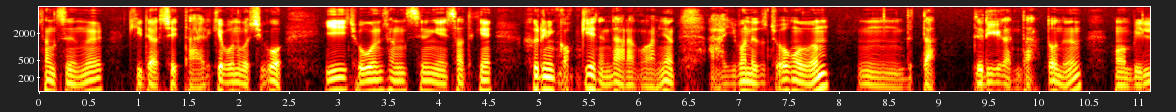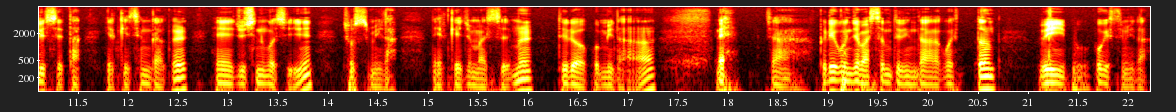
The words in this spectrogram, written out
상승을 기대할 수 있다. 이렇게 보는 것이고 이 좋은 상승에서 어떻게 흐름이 꺾이게 된다라고 하면 아 이번에도 조금 음. 느리게 간다 또는 어, 밀릴 수 있다 이렇게 생각을 해 주시는 것이 좋습니다. 네, 이렇게 좀 말씀을 드려봅니다. 네, 자 그리고 이제 말씀드린다라고 했던 웨이브 보겠습니다.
